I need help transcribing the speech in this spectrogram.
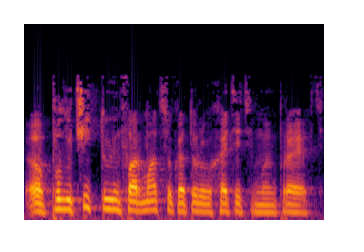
э, получить ту информацию, которую вы хотите в моем проекте.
